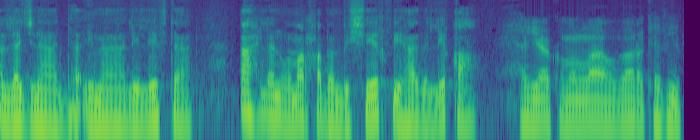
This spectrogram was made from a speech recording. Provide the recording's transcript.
اللجنة الدائمة للإفتاء أهلا ومرحبا بالشيخ في هذا اللقاء. حياكم الله وبارك فيكم.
